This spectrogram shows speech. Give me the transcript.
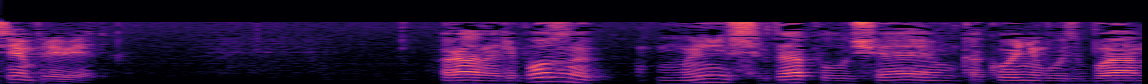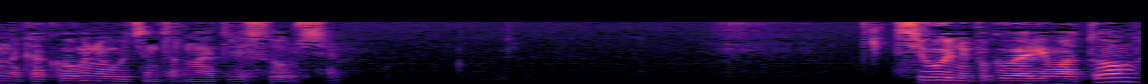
Всем привет! Рано или поздно мы всегда получаем какой-нибудь бан на каком-нибудь интернет-ресурсе. Сегодня поговорим о том,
